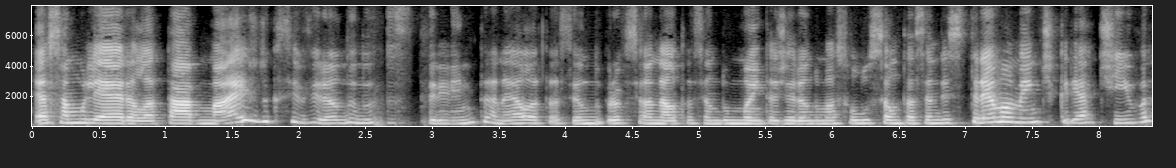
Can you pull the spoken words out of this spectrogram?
essa mulher ela tá mais do que se virando nos 30, né? Ela está sendo profissional, está sendo mãe, está gerando uma solução, está sendo extremamente criativa,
